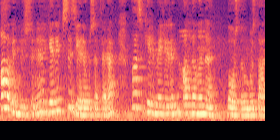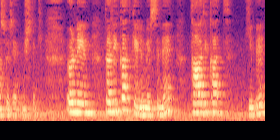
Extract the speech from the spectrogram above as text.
A ünlüsünü gereksiz yere uzatarak bazı kelimelerin anlamını bozduğumuzdan söz etmiştik. Örneğin tarikat kelimesini tarikat gibi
